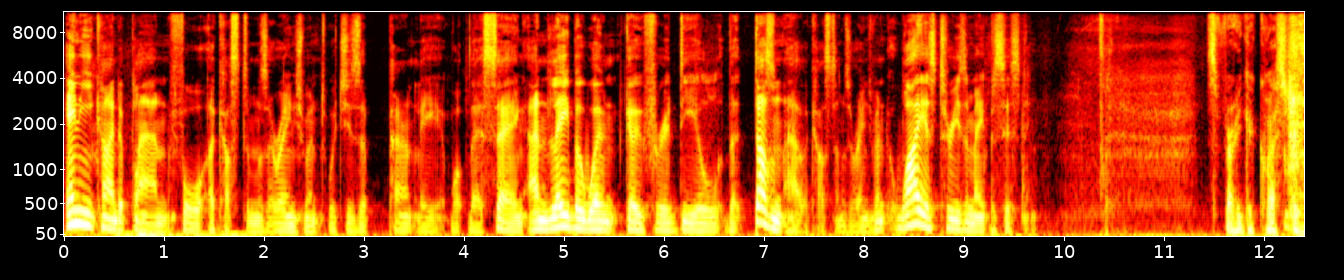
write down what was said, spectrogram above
any kind of plan for a customs arrangement, which is apparently what they're saying, and Labour won't go for a deal that doesn't have a customs arrangement, why is Theresa May persisting? It's a very good question.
